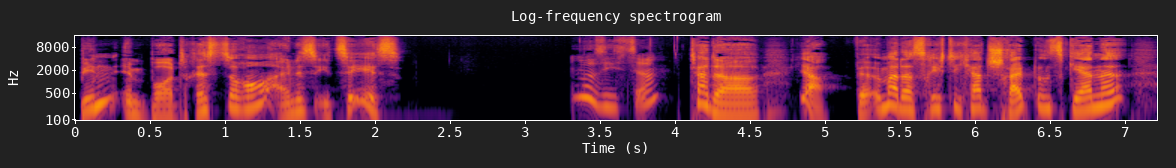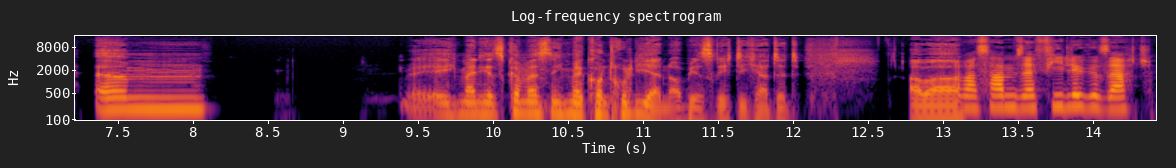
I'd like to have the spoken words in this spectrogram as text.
bin im Bordrestaurant eines ICEs. Du siehst du. Tada! Ja, wer immer das richtig hat, schreibt uns gerne. Ähm, ich meine, jetzt können wir es nicht mehr kontrollieren, ob ihr es richtig hattet. Aber, Aber es haben sehr viele gesagt.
